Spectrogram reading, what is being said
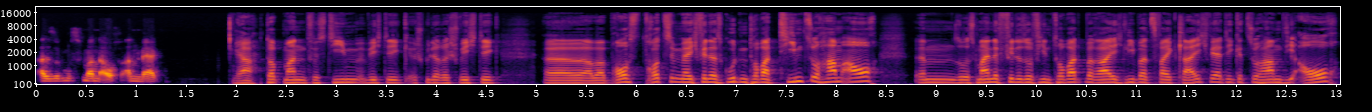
Also muss man auch anmerken. Ja, Topmann fürs Team wichtig, spielerisch wichtig. Äh, aber brauchst trotzdem, ich finde das gut, ein Torwart-Team zu haben auch. Ähm, so ist meine Philosophie im Torwartbereich, lieber zwei gleichwertige zu haben, die auch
